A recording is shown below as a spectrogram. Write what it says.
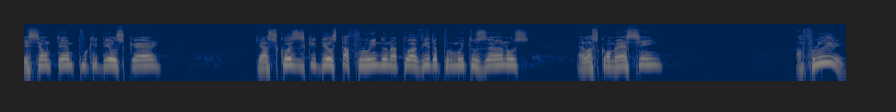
Esse é um tempo que Deus quer que as coisas que Deus está fluindo na tua vida por muitos anos elas comecem a fluir.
